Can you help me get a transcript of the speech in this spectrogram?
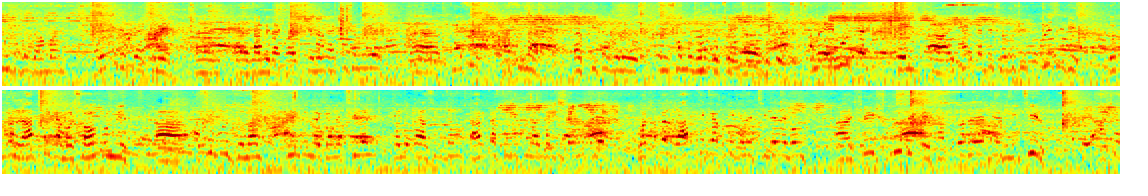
মুজিবুর রহমান বত্রিশকে আসলে নামে রাখা হচ্ছে এবং একই সঙ্গে হাসিনা তার পিতা বলেও তিনি সম্বোধন করছে এই জায়গাটিকে। আমরা এই মুহূর্তে এই এখানকার যে সর্বশেষ পরিস্থিতি গতকাল রাত থেকে আমার সহকর্মী আসিফুজ্জামান তিনি কিন্তু এখানে ছিলেন। খন্দকার আসিফুজ্জামান তার কাছ থেকে গতকাল রাত থেকে আপনি এখানে ছিলেন এবং সেই শুরু থেকে ছাত্রদের যে মিছিল, সেই আশা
